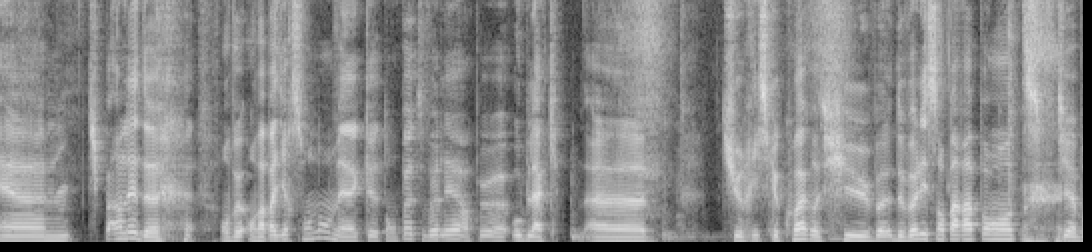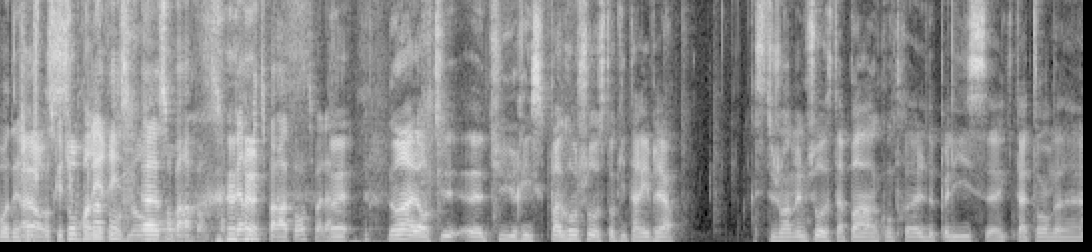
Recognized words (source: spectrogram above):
Euh, tu parlais de. on, veut, on va pas dire son nom, mais que ton pote volait un peu euh, au black. Euh, tu risques quoi quand tu de voler sans parapente? Tu... Bon, déjà, Alors, je pense que tu prends parapente, risques. non. Euh, sans parapente, sans permis de parapente, voilà. Ouais. Non, alors tu, euh, tu risques pas grand chose tant qu'il t'arrive rien. C'est toujours la même chose. T'as pas un contrôle de police euh, qui t'attend euh,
